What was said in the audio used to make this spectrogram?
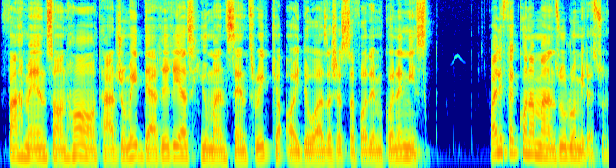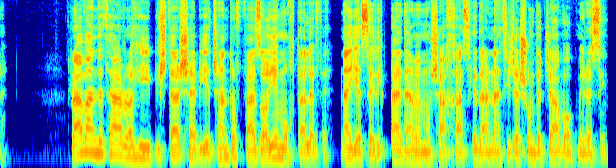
فهم انسان ها ترجمه دقیقی از human-centric که IDEO ازش استفاده می‌کنه نیست. ولی فکر کنم منظور رو میرسونه. روند طراحی بیشتر شبیه چند تا فضای مختلفه نه یه سری قدم مشخص که در نتیجهشون به جواب می‌رسیم.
